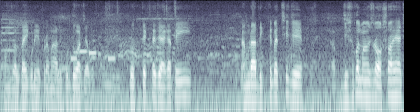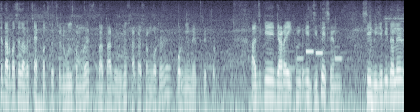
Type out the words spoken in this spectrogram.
এখন জলপাইগুড়ি, এরপর আমরা আলিপুরদুয়ার যাব। প্রত্যেকটা জায়গাতেই আমরা দেখতে পাচ্ছি যে যে সকল মানুষরা অসহায় আছে, তার পাশে দাঁড়াচ্ছে একমাত্র তৃণমূল কংগ্রেস বা তার বিভিন্ন শাখা সংগঠনের কর্মী নেতৃত্ব। আজকে যারা এখান থেকে জিতেছেন, সেই বিজেপি দলের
